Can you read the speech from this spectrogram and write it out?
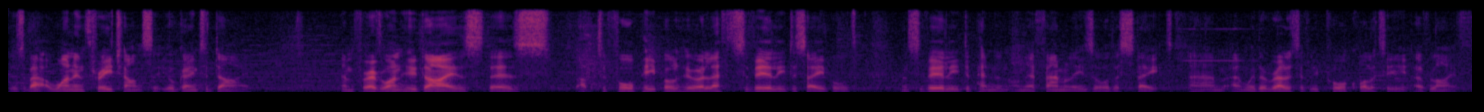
there's about a one in three chance that you're going to die. And for everyone who dies there's up to four people who are left severely disabled and severely dependent on their families or the state um, and with a relatively poor quality of life.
